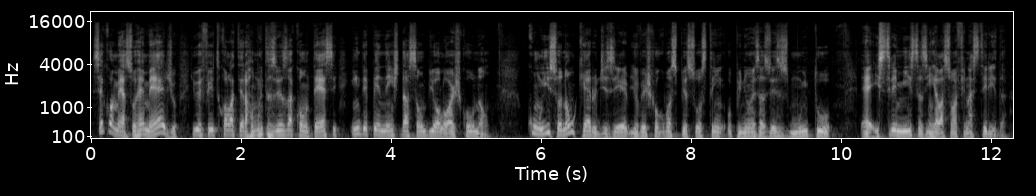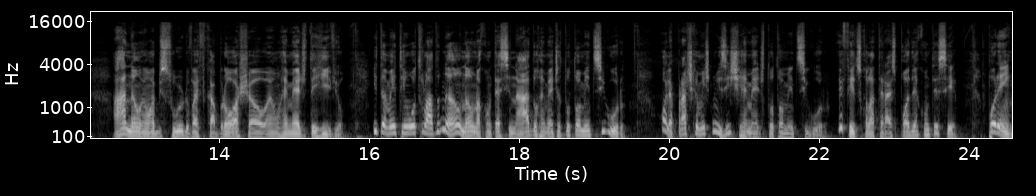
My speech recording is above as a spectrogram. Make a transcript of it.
Você começa o remédio e o efeito colateral muitas vezes acontece independente da ação biológica ou não. Com isso, eu não quero dizer, e eu vejo que algumas pessoas têm opiniões às vezes muito é, extremistas em relação à finasterida. Ah, não, é um absurdo, vai ficar broxa, é um remédio terrível. E também tem o outro lado, não, não, não acontece nada, o remédio é totalmente seguro. Olha, praticamente não existe remédio totalmente seguro. Efeitos colaterais podem acontecer. Porém,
